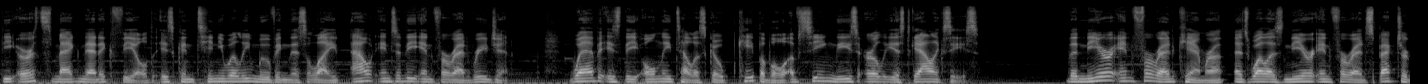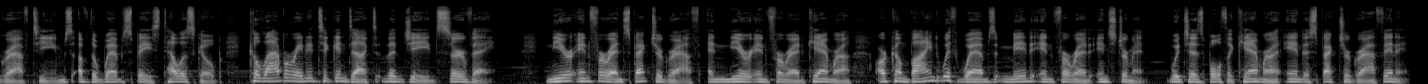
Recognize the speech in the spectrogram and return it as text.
the Earth's magnetic field is continually moving this light out into the infrared region. Webb is the only telescope capable of seeing these earliest galaxies. The Near Infrared Camera, as well as Near Infrared Spectrograph teams of the Webb Space Telescope, collaborated to conduct the JADE survey. Near infrared spectrograph and near infrared camera are combined with Webb's mid infrared instrument, which has both a camera and a spectrograph in it,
